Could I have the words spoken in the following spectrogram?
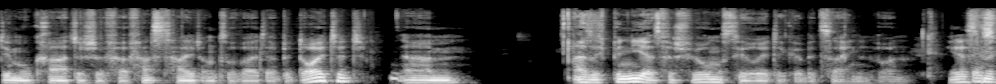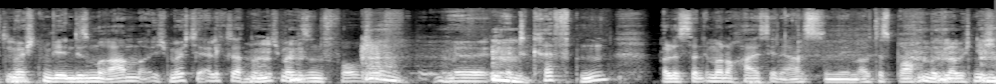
demokratische Verfasstheit und so weiter bedeutet. Ähm, also ich bin nie als Verschwörungstheoretiker bezeichnet worden. Erst das möchten wir in diesem Rahmen, ich möchte ehrlich gesagt noch nicht mal diesen Vorwurf äh, entkräften, weil es dann immer noch heißt, ihn ernst zu nehmen. Also das brauchen wir, glaube ich, nicht.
